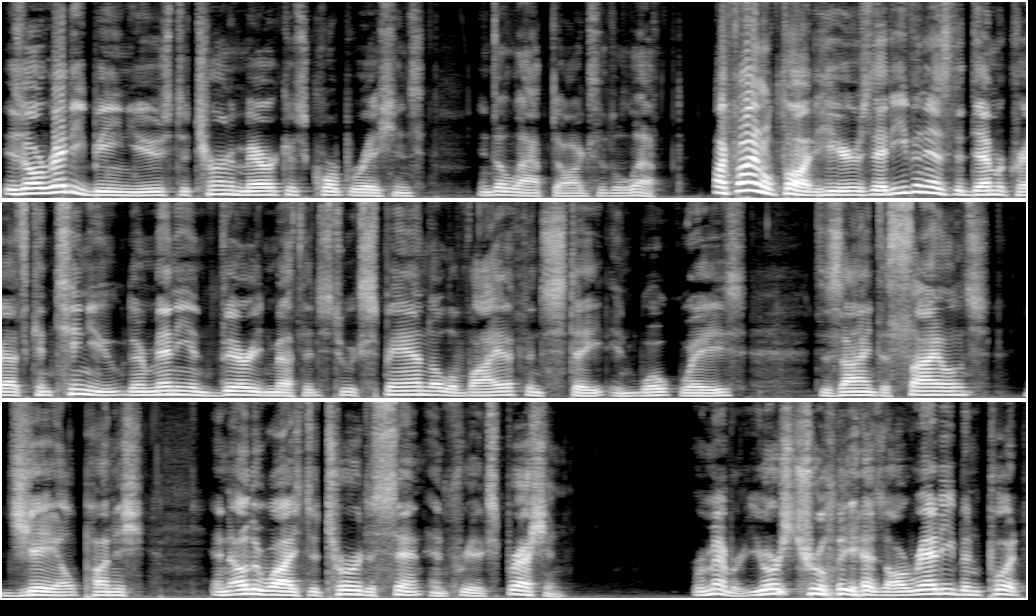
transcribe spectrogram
is already being used to turn America's corporations into lapdogs of the left. My final thought here is that even as the Democrats continue their many and varied methods to expand the Leviathan state in woke ways designed to silence, jail, punish, and otherwise deter dissent and free expression, Remember, yours truly has already been put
